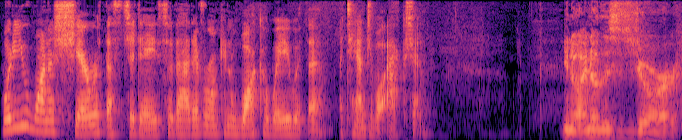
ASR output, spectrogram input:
what do you want to share with us today so that everyone can walk away with a, a tangible action? You know, I know this is your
